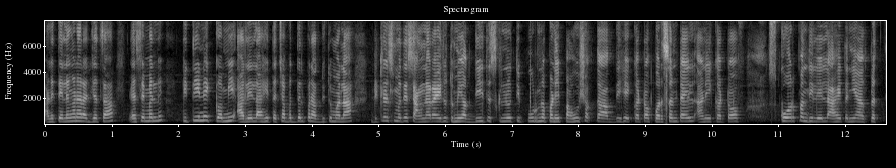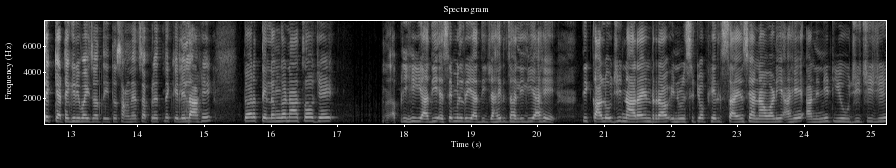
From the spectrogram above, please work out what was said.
आणि तेलंगणा राज्याचा एस एम एल कितीने कमी आलेला आहे त्याच्याबद्दल पण अगदी तुम्हाला डिटेल्समध्ये सांगणार आहे. तर तुम्ही अगदी ते स्क्रीनवरती पूर्णपणे पाहू शकता. अगदी हे कट ऑफ पर्संटाईल आणि कट ऑफ स्कोअर पण दिलेला आहे. त्यांनी प्रत्येक कॅटेगरी वाईज आता इथं सांगण्याचा प्रयत्न केलेला आहे. तर तेलंगणाचं जे आपली ही यादी एस एम एल यादी जाहीर झालेली आहे ती Kaloji Narayanrao university of health science या नावाने आहे आणि नीट यू जीची जी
